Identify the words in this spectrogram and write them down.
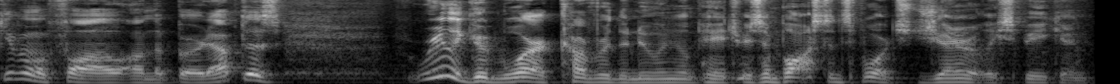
Give him a follow on the Bird app. Does really good work covering the New England Patriots and Boston sports, generally speaking.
